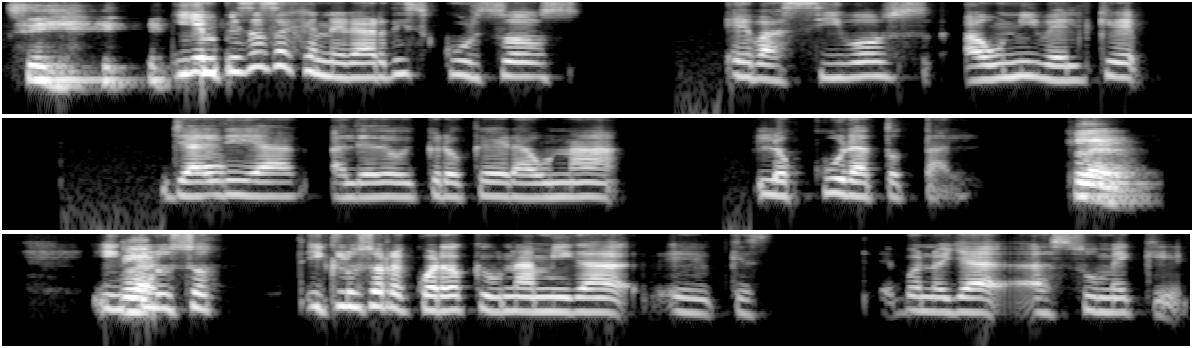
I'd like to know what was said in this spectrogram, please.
sí. y empiezas a generar discursos evasivos a un nivel que ya al día, al día de hoy creo que era una locura total. Claro. Incluso, incluso recuerdo que una amiga eh, que, bueno, ella asume que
